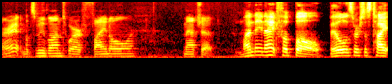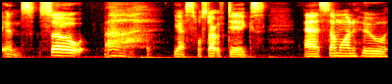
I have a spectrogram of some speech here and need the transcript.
All right, let's move on to our final matchup. Monday Night Football, Bills versus Titans. So, ah, yes, we'll start with Diggs. As someone who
